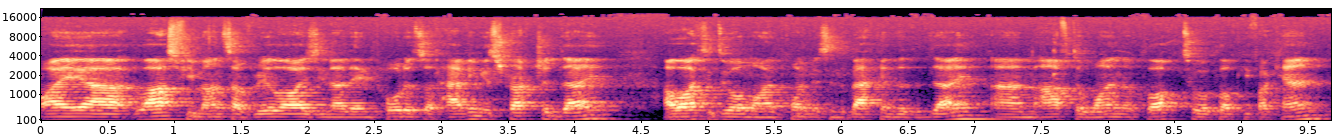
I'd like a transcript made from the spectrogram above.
I uh, last few months I've realised you know the importance of having a structured day. I like to do all my appointments in the back end of the day um, after one o'clock, two o'clock if I can.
